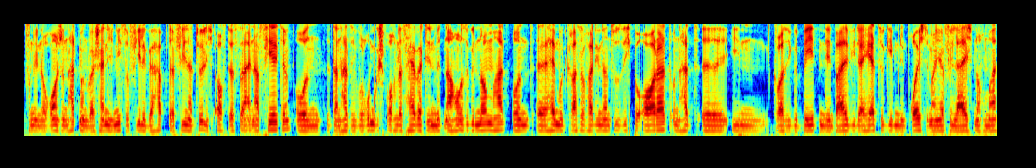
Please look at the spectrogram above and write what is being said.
von den Orangen hat man wahrscheinlich nicht so viele gehabt. Da fiel natürlich auf, dass da einer fehlte und dann hat sich wohl rumgesprochen, dass Herbert den mit nach Hause genommen hat und äh, Helmut Grashoff hat ihn dann zu sich beordert und hat äh, ihn quasi gebeten, den Ball wieder herzugeben. Den bräuchte man ja vielleicht nochmal.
